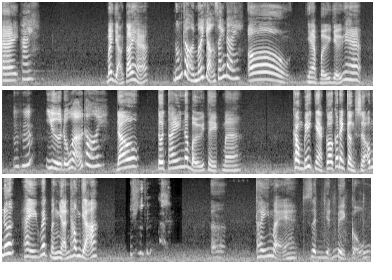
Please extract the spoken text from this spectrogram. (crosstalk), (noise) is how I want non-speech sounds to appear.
Hai. Hai. Mới dọn tới hả? Đúng rồi mới dọn sáng nay Ồ Nhà bự dữ ha. Ừ -huh, Vừa đủ ở thôi. Đâu Tôi thấy nó bự thiệt mà. Không biết nhà cô có đang cần sửa ống nước Hay quét bằng nhện không dạ à, (laughs) Thấy mẹ Xin vĩnh biệt cụ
